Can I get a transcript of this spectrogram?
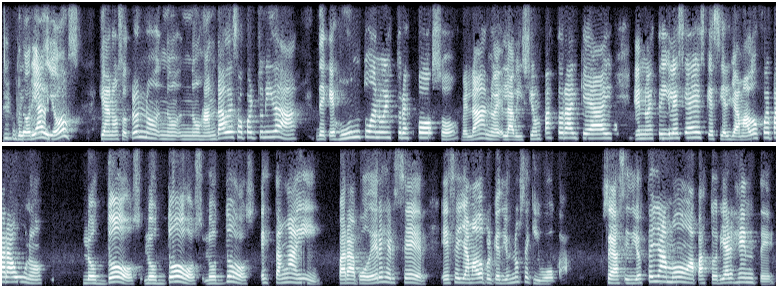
gloria a Dios, que a nosotros no- no- nos han dado esa oportunidad de que junto a nuestro esposo, ¿verdad? La visión pastoral que hay en nuestra iglesia es que si el llamado fue para uno, los dos, los dos, los dos están ahí para poder ejercer ese llamado porque Dios no se equivoca. O sea, si Dios te llamó a pastorear gente,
